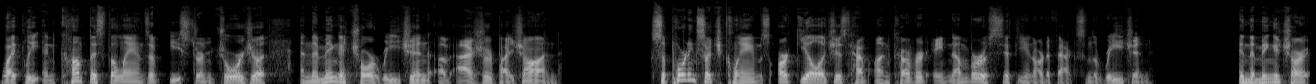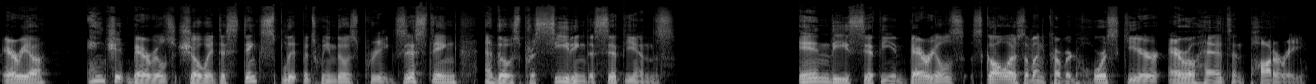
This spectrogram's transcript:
likely encompassed the lands of eastern Georgia and the Mingachor region of Azerbaijan. Supporting such claims, archaeologists have uncovered a number of Scythian artifacts in the region. In the Mingachar area, ancient burials show a distinct split between those pre existing and those preceding the Scythians. In these Scythian burials, scholars have uncovered horse gear, arrowheads, and pottery.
